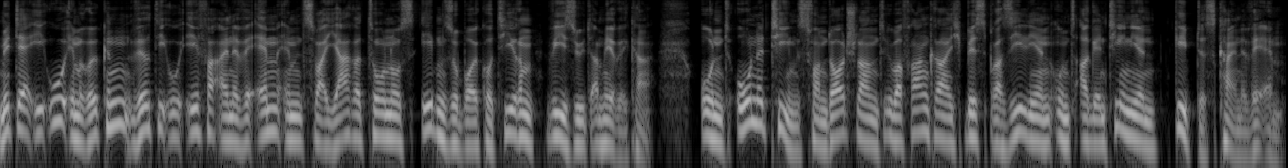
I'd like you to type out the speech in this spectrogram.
Mit der EU im Rücken wird die UEFA eine WM im Zwei-Jahre-Tonus ebenso boykottieren wie Südamerika. Und ohne Teams von Deutschland über Frankreich bis Brasilien und Argentinien gibt es keine WM.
